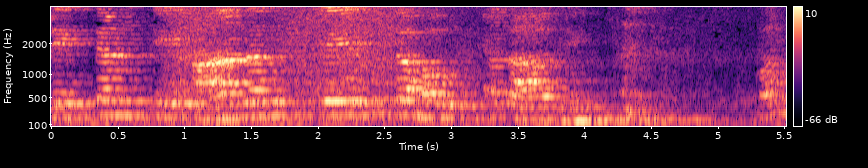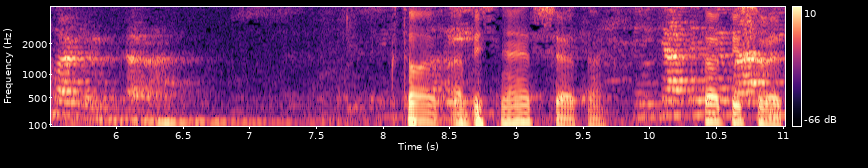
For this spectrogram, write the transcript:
లిప్యంతి ఆనందేసుత భౌతదాధి Кто объясняет все это? Кто описывает?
